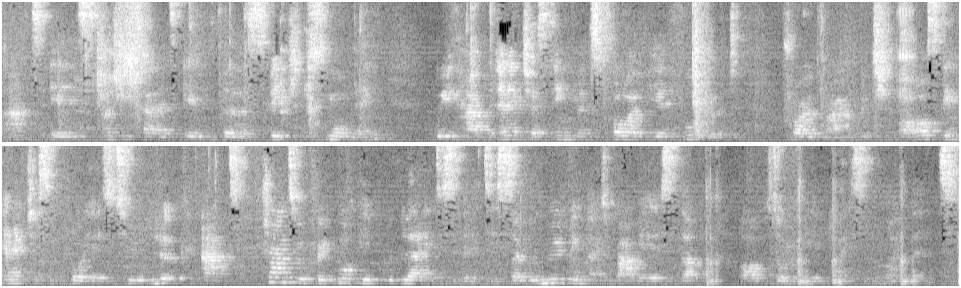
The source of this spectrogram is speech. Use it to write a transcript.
that is, as you heard in the speech this morning, we have the NHS England's five-year forward programme, which are asking NHS employers to look at trying to recruit more people with learning disabilities, so removing those barriers that are predominantly in place at the moment.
